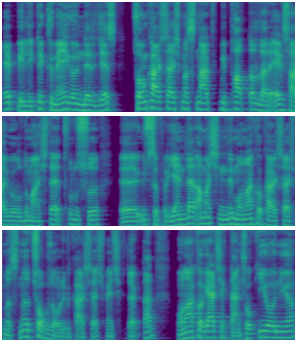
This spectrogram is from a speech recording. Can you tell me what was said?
hep birlikte kümeye göndereceğiz. Son karşılaşmasında artık bir patladılar. Ev sahibi oldu maçta. Toulouse'u e, 3-0 yendiler ama şimdi Monaco karşılaşmasında çok zorlu bir karşılaşmaya çıkacaklar. Monaco gerçekten çok iyi oynuyor.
